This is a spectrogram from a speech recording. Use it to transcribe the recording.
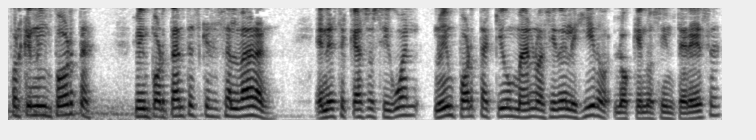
Porque no importa, lo importante es que se salvaran. En este caso es igual, no importa qué humano ha sido elegido, lo que nos interesa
